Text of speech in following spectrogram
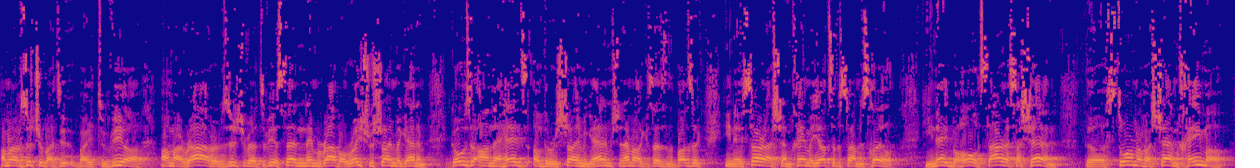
Amar Rav Zucher by Tuvia, Amar Rav, Rav Zucher by Tuvia said in the name of Rav, Reish Rishayim Aganim, goes on the heads of the Rishayim Aganim, like it says in the pasuk, Hine Sarah Hashem, Chema Yotzav Asar Mischayel, Hine, behold, Saras Hashem, the storm of Hashem, Chema,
